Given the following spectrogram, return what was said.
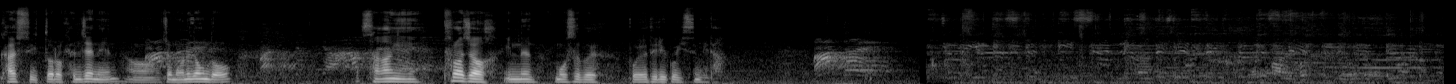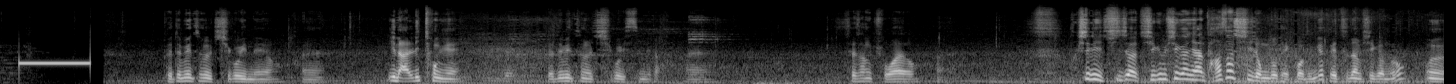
갈 수 있도록 현재는 어, 좀 어느 정도 상황이 풀어져 있는 모습을 보여드리고 있습니다. 배드민턴을 치고 있네요. 예. 이 난리통에 배드민턴을 치고 있습니다. 예. 세상 좋아요. 예. 확실히 진짜 지금 시간이 한 5시 정도 됐거든요. 베트남 시간으로. 예.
